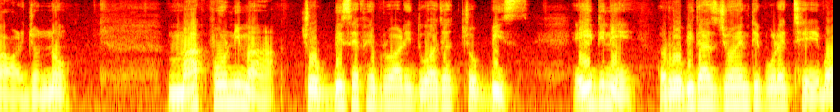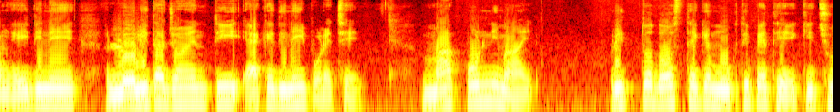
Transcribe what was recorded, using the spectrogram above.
পাওয়ার জন্য। মাঘ পূর্ণিমা চব্বিশে ফেব্রুয়ারি দু হাজার চব্বিশ এই দিনে রবিদাস জয়ন্তী পড়েছে এবং এই দিনে ললিতা জয়ন্তী একই দিনেই পড়েছে। মাঘ পূর্ণিমায় পিত্তদোষ থেকে মুক্তি পেতে কিছু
